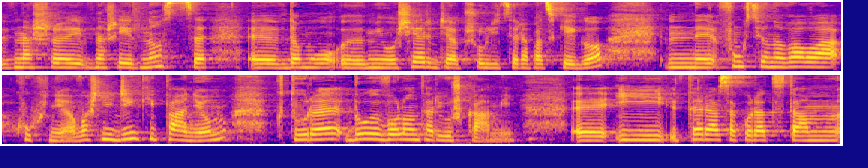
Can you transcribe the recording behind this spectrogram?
y, w, naszej, w naszej jednostce y, w Domu y, Miłosierdzia przy ulicy Rapackiego mm, funkcjonowała kuchnia właśnie dzięki paniom, które były wolontariuszkami. I teraz akurat tam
